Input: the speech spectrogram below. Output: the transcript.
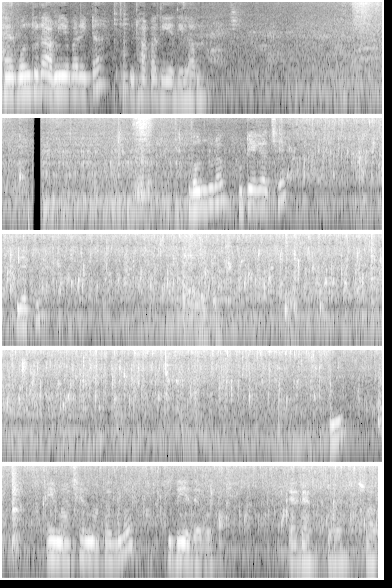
হ্যাঁ বন্ধুরা, আমি এবার এটা ঢাকা দিয়ে দিলাম। বন্ধুরা, ফুটে গেছে। দেখি আমি এই মাছের মাথাগুলো দিয়ে দেব, এক এক করে সব।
